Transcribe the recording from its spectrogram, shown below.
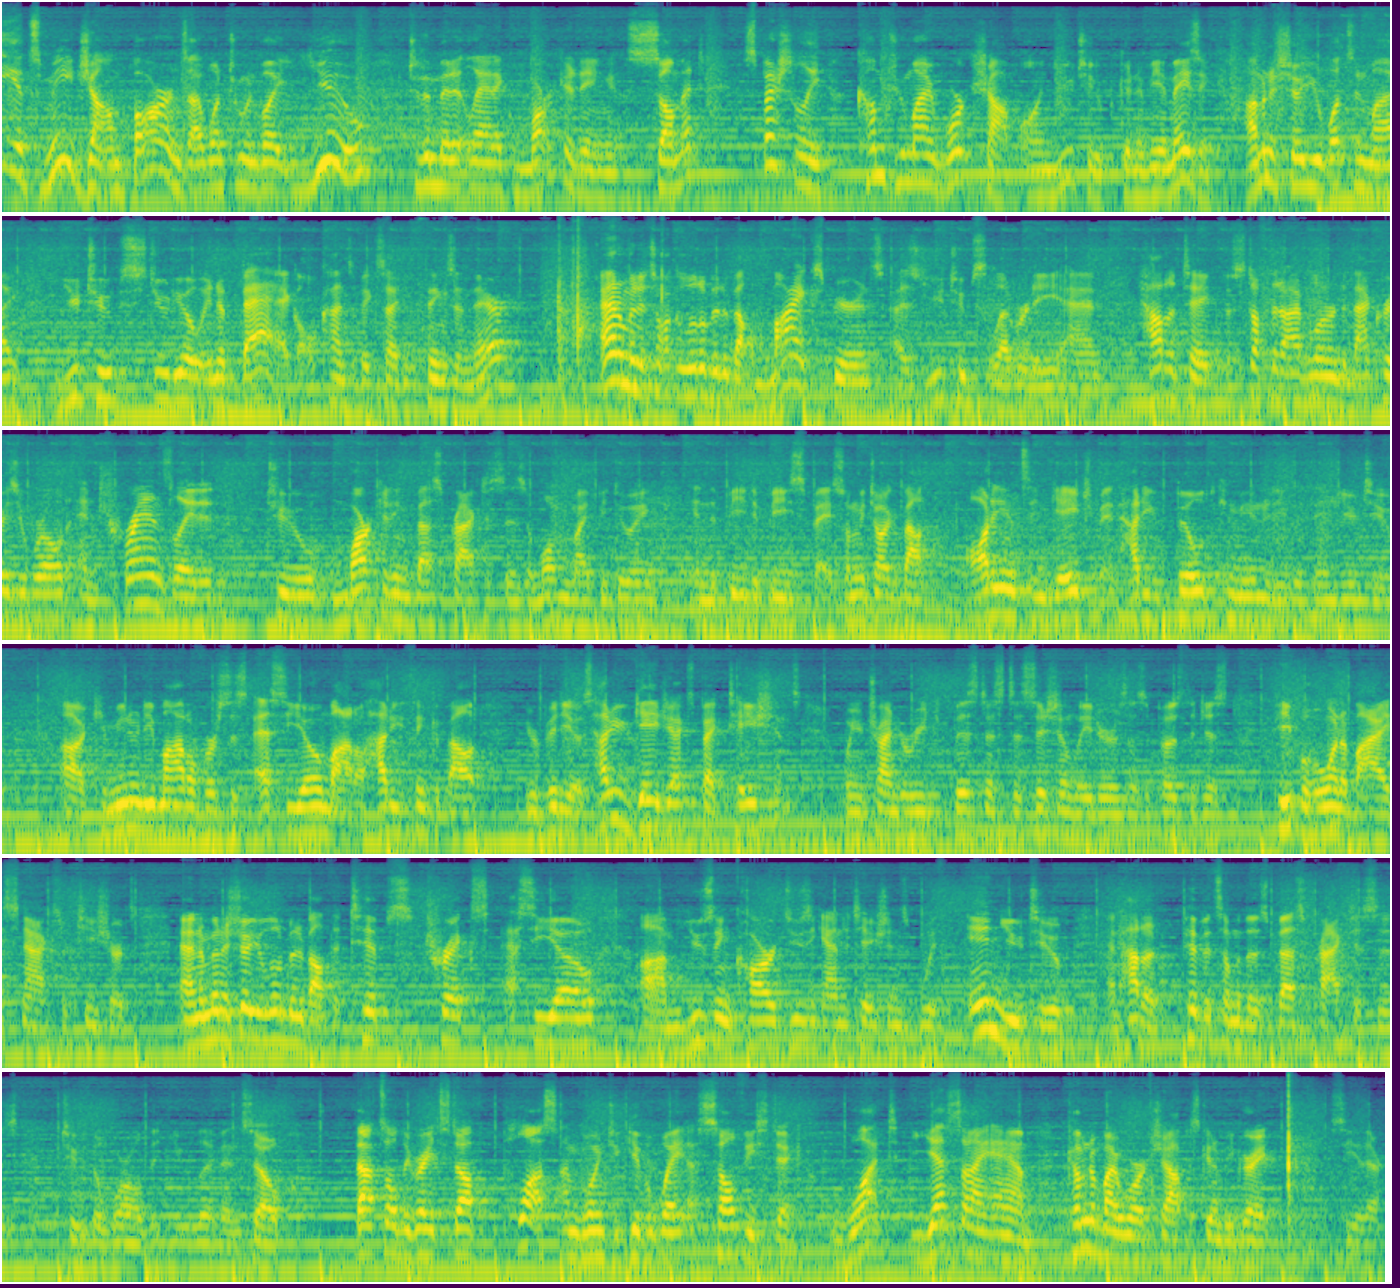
Hey, it's me, Jon Barnes. I want to invite you to the Mid-Atlantic Marketing Summit, especially come to my workshop on YouTube. Gonna be amazing. I'm gonna show you what's in my YouTube studio in a bag, all kinds of exciting things in there. And I'm gonna talk a little bit about my experience as YouTube celebrity and how to take the stuff that I've learned in that crazy world and translate it to marketing best practices and what we might be doing in the B2B space. So I'm gonna talk about audience engagement. How do you build community within YouTube? Uh, community model versus SEO model. How do you think about your videos? How do you gauge expectations when you're trying to reach business decision leaders as opposed to just people who want to buy snacks or t-shirts? And I'm going to show you a little bit about the tips, tricks, SEO, um, using cards, using annotations within YouTube, and how to pivot some of those best practices to the world that you live in. So that's all the great stuff. Plus, I'm going to give away a selfie stick. What? Yes, I am. Come to my workshop. It's going to be great. See you there.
